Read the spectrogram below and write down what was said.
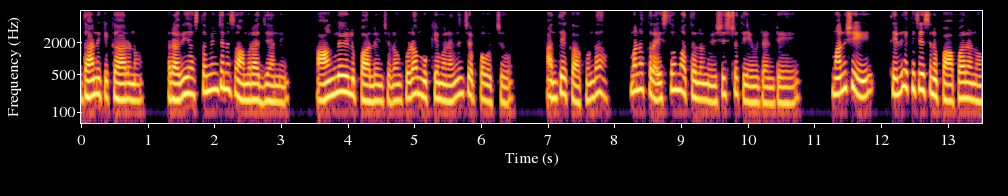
దానికి కారణం రవి అస్తమించిన సామ్రాజ్యాన్ని ఆంగ్లేయులు పాలించడం కూడా ముఖ్యమైనదని చెప్పవచ్చు. అంతేకాకుండా మన క్రైస్తవ మతంలోని విశిష్టత ఏమిటంటే మనిషి తెలియక చేసిన పాపాలను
